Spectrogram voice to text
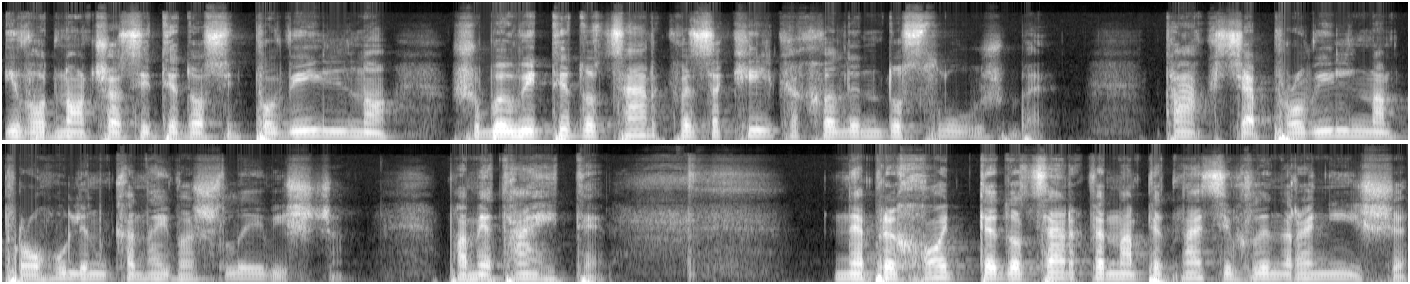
І водночас іти досить повільно, щоб увійти до церкви за кілька хвилин до служби. Так, ця провільна прогулянка найважливіша. Пам'ятайте, не приходьте до церкви на 15 хвилин раніше,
